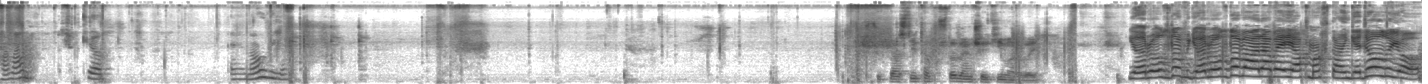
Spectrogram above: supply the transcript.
Tamam. Çekiyorum. E, ne oluyor? Küçük lastiği tak usta ben çekeyim arabayı. Yoruldum. Yoruldum arabayı yapmaktan. Gece oluyor.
